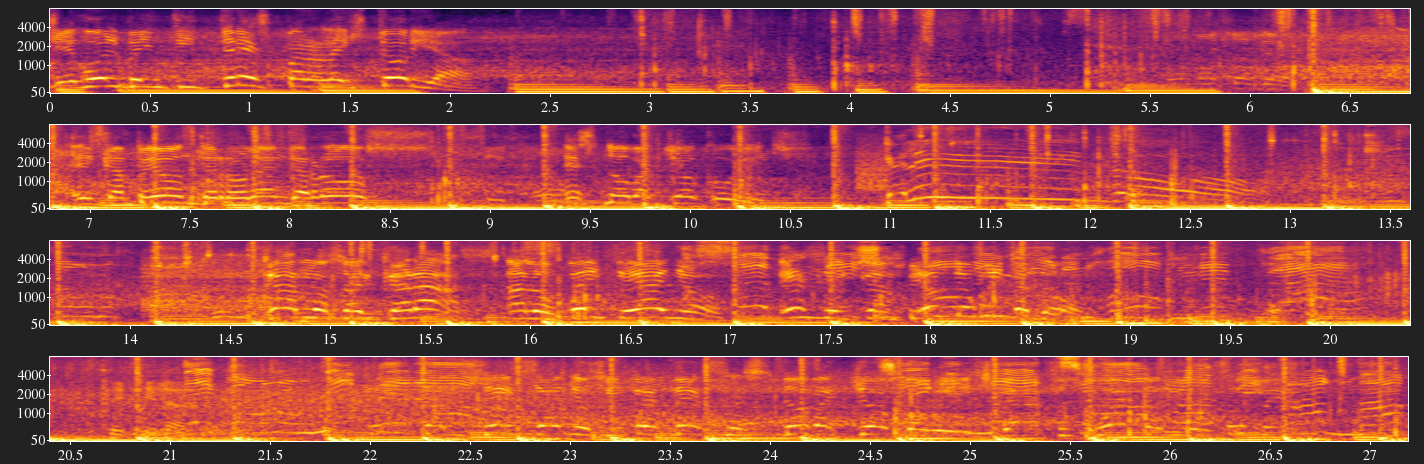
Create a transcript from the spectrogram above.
Llegó el 23 para la historia. El campeón de Roland Garros es Novak Djokovic. ¡Qué lindo! Carlos Alcaraz, a los 20 años, es el campeón de Wimbledon. Seis años y tres meses, Novak Djokovic gana su cuarto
